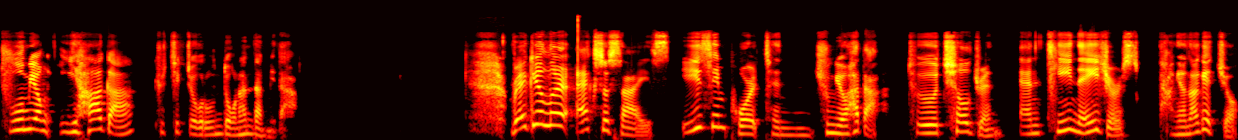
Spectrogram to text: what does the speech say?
2명 이하가 규칙적으로 운동을 한답니다. Regular exercise is important. 중요하다. To children and teenagers. 당연하겠죠.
